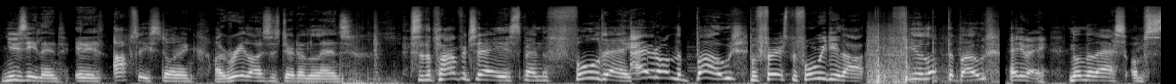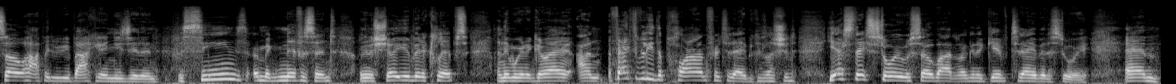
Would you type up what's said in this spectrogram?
New Zealand. It is absolutely stunning. I realise there's dirt on the lens. So the plan for today is spend the full day out on the boat. But first, before we do that, fuel up the boat. Anyway, nonetheless, I'm so happy to be back here in New Zealand. The scenes are magnificent. I'm going to show you a bit of clips and then we're going to go out and effectively the plan for today because I should, yesterday's story was so bad and I'm going to give today a bit of story. Um,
